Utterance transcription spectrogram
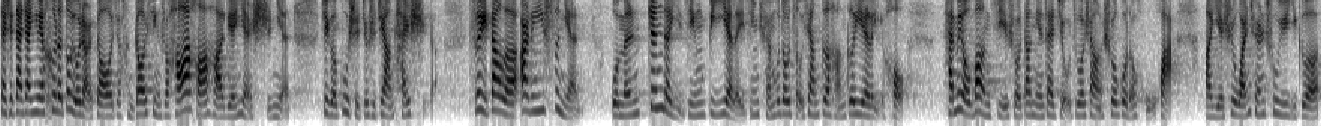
但是大家因为喝的都有点高，就很高兴说好啊好啊好，连演十年，这个故事就是这样开始的。所以到了二零一四年，我们真的已经毕业了，已经全部都走向各行各业了以后，还没有忘记说当年在酒桌上说过的胡话，啊，也是完全出于一个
